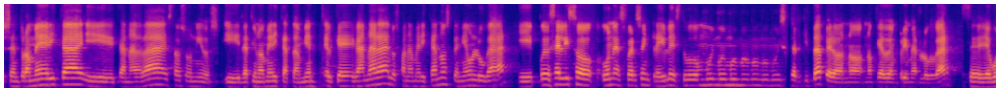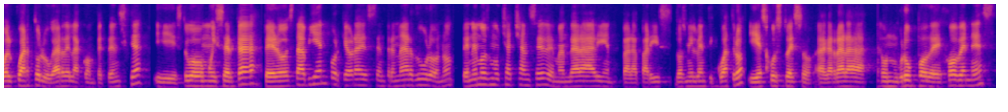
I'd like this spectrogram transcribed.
Centroamérica y Canadá, Estados Unidos y Latinoamérica también. El que ganara los Panamericanos tenía un lugar y pues él hizo un esfuerzo increíble, estuvo muy, muy, muy, muy, muy, muy cerquita, pero no, no quedó en primer lugar. Se llevó el cuarto lugar de la competencia y estuvo muy cerca, pero está bien porque ahora es entrenar duro, ¿no? Tenemos mucha chance de mandar a alguien para París 2024 y es justo eso, agarrar a un grupo de jóvenes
